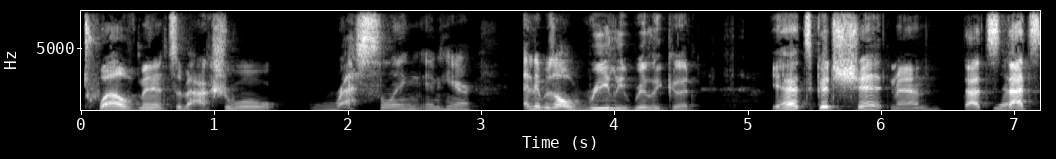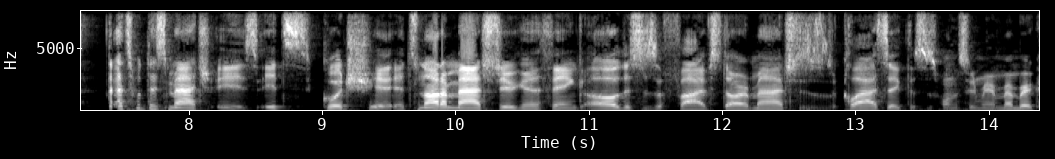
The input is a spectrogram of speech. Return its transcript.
12 minutes of actual wrestling in here. And it was all really, really good. Yeah, it's good shit, man. That's Yeah. that's that's what this match is. It's good shit. It's not a match that you're gonna think, oh, this is a five star match. This is a classic. This is one that's gonna be remembered.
